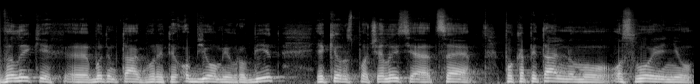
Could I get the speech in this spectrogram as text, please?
великих, е, будемо так говорити, об'ємів робіт, які розпочалися. Це по капітальному освоєнню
